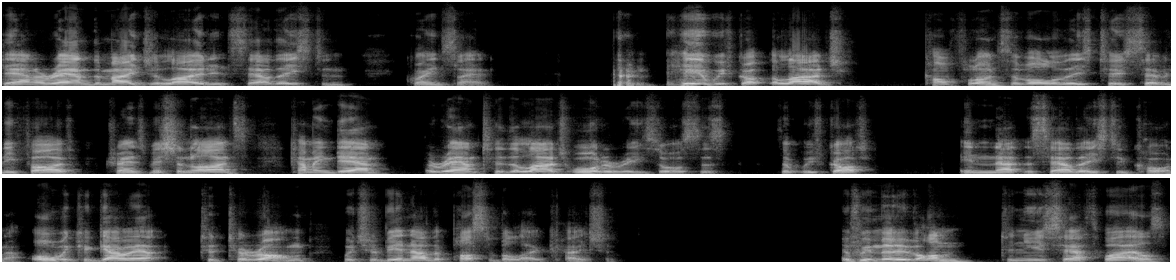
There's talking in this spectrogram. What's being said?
down around the major load in southeastern Queensland. Here we've got the large confluence of all of these 275 transmission lines coming down around to the large water resources that we've got in uh, the southeastern corner. Or we could go out to Tarong, which would be another possible location. If we move on to New South Wales,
